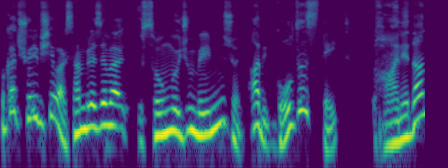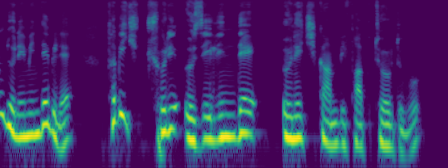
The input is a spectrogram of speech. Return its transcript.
Fakat şöyle bir şey var. Sen biraz evvel savunma hücum verimliliğini söyledin. Abi Golden State hanedan döneminde bile tabii ki Curry özelinde öne çıkan bir faktördü bu.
